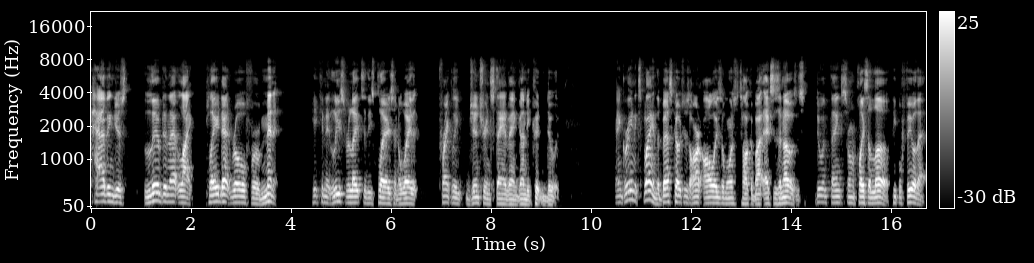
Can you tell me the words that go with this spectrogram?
having just lived in that light, played that role for a minute, he can at least relate to these players in a way that, frankly, Gentry and Stan Van Gundy couldn't do it. And Green explained the best coaches aren't always the ones to talk about X's and O's. It's doing things from a place of love. People feel that.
